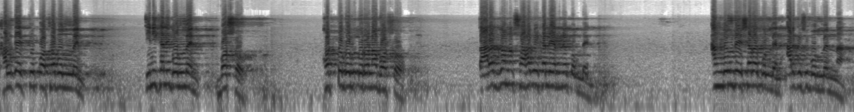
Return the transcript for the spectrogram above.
হালকা একটু কথা বললেন। তিনি খালি বললেন, বসো। হট্টগোল করো না, বসো। তার একজন সাহাবি খালি এমনি করলেন। আঙ্গুল দিয়ে ইশারা করলেন, আর কিছু বললেন না।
